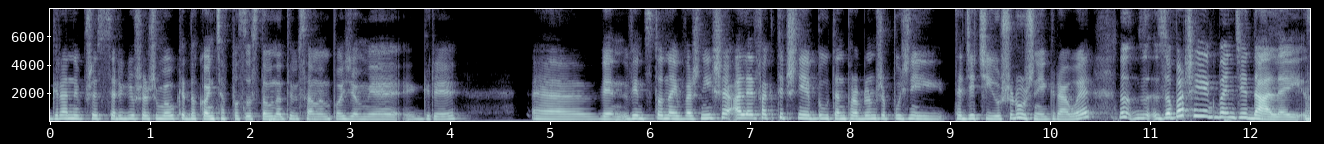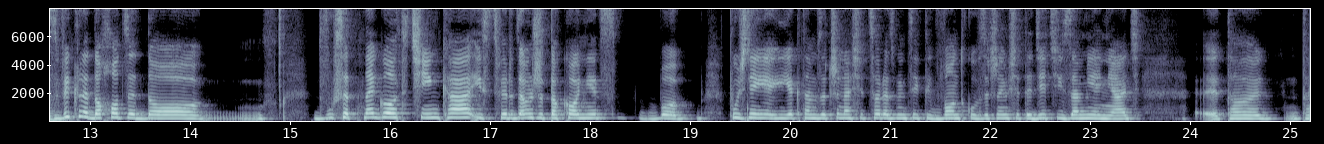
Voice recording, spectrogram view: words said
grany przez Sergiusza Rzymełkę do końca pozostał na tym samym poziomie gry. E, więc, więc to najważniejsze, ale faktycznie był ten problem, że później te dzieci już różnie grały. No, zobaczę, jak będzie dalej. Zwykle dochodzę do dwusetnego odcinka i stwierdzam, że to koniec, bo później jak tam zaczyna się coraz więcej tych wątków, zaczynają się te dzieci zamieniać, e, to, to,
